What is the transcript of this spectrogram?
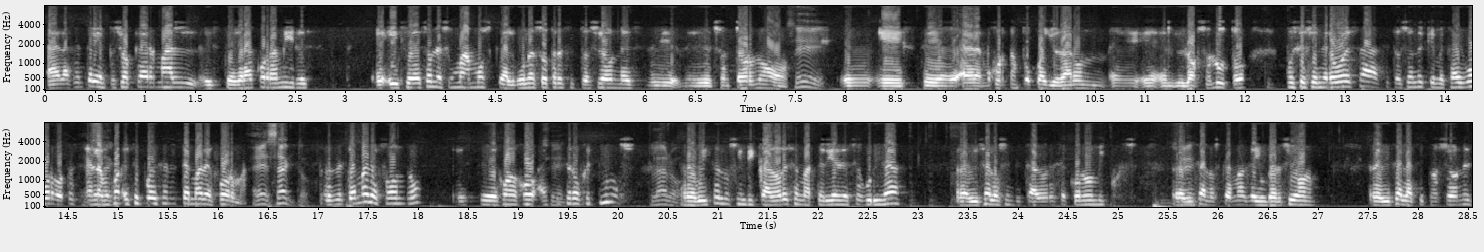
a la gente le empezó a caer mal este Graco Ramírez eh, y si a eso le sumamos que algunas otras situaciones de, su entorno eh, este, a lo mejor tampoco ayudaron eh, en lo absoluto, pues se generó esa situación de que me cae gordo. Entonces, a lo mejor ese puede ser el tema de forma. Exacto. Pero en el tema de fondo, este, Juanjo, hay que ser objetivos. Claro. Revisa los indicadores en materia de seguridad, revisa los indicadores económicos, revisa los temas de inversión, revisa las situaciones,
